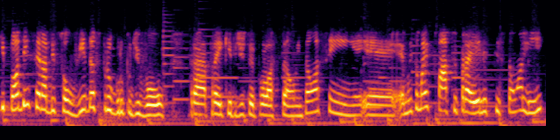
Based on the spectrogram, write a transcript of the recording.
que podem ser absolvidas para o grupo de voo, para a equipe de tripulação. Então, assim, é, é muito mais fácil para eles que estão ali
